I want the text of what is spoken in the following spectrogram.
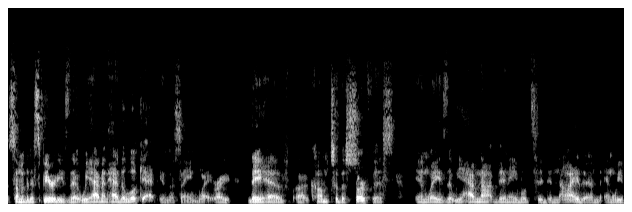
some of the disparities that we haven't had to look at in the same way, right? They have uh, come to the surface in ways that we have not been able to deny them, and we've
